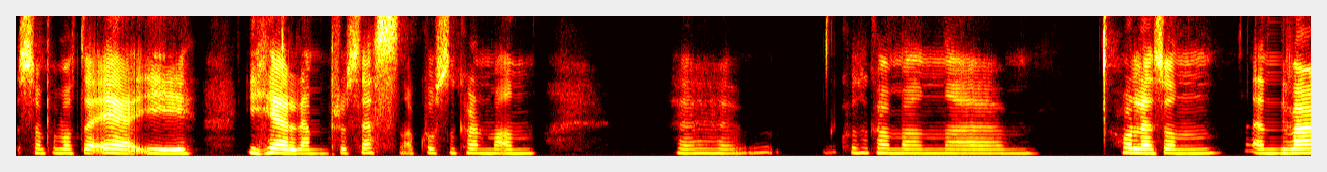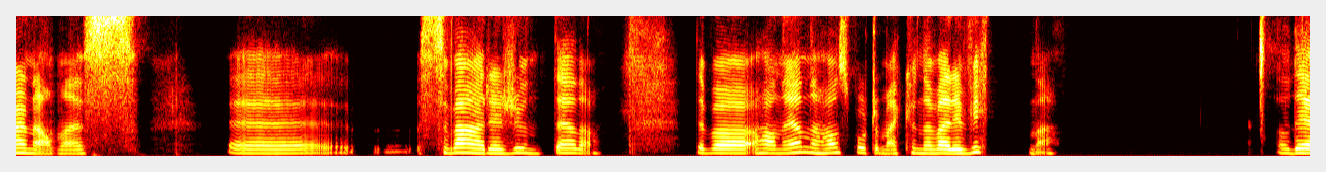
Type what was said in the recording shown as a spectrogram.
som på en måte er i, i hele den prosessen, og hvordan kan man eh, Hvordan kan man eh, holde en sånn en vernende eh, sfære rundt det, da. Det var han ene han spurte om jeg kunne være vitne. Og det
